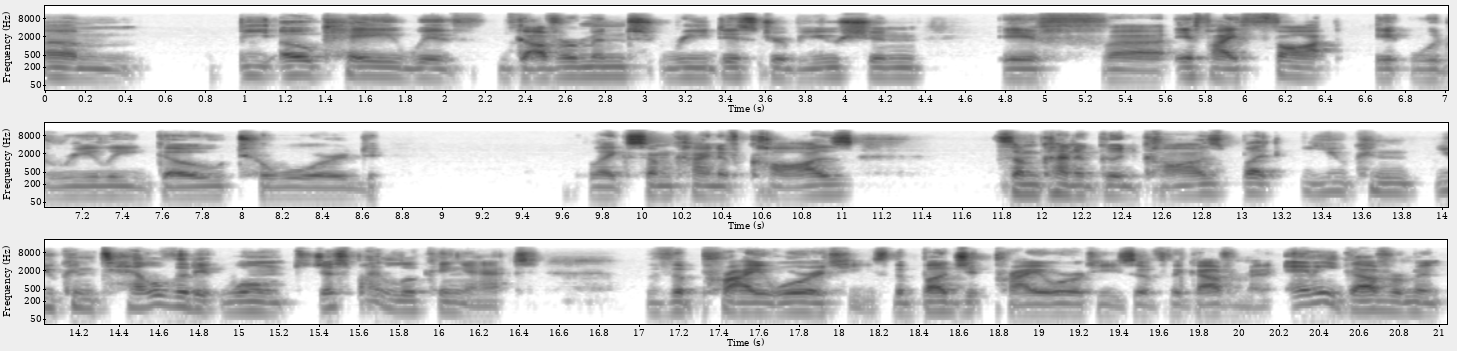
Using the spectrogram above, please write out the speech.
um, be okay with government redistribution if uh, if I thought it would really go toward like some kind of cause, some kind of good cause, but you can you can tell that it won't just by looking at the priorities, the budget priorities of the government. Any government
